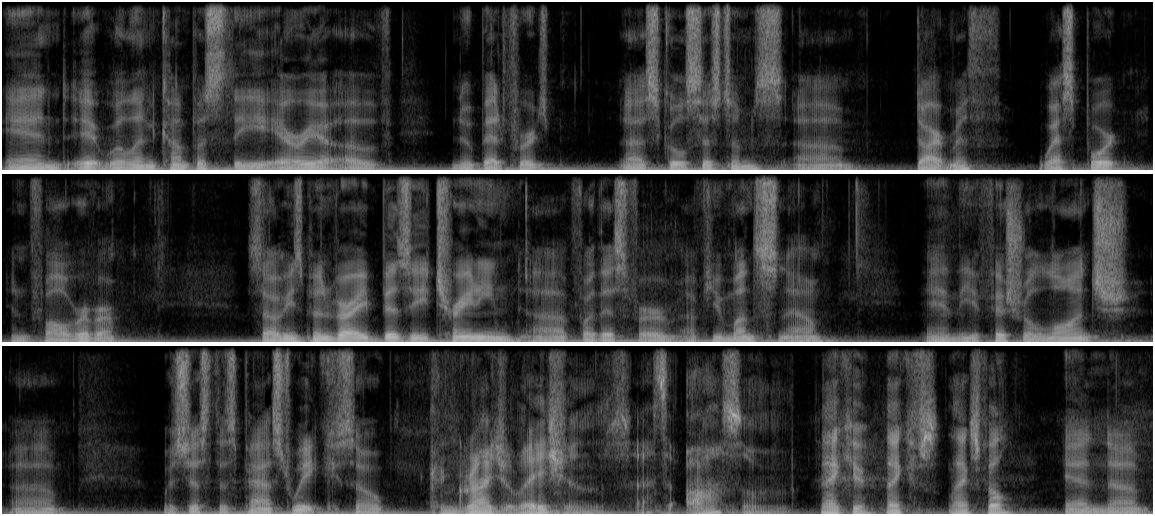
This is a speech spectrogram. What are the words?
And it will encompass the area of New Bedford uh, school systems, um, Dartmouth, Westport, and Fall River. So he's been very busy training uh, for this for a few months now, and the official launch uh, was just this past week. So, Congratulations. That's awesome. Thank you. Thanks, thanks, Phil. and um,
